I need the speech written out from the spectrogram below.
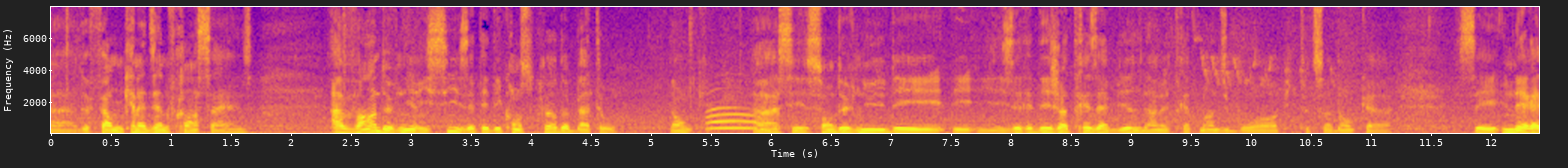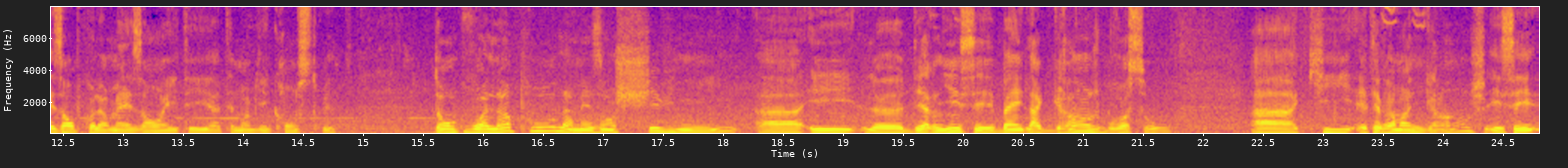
euh, de ferme canadienne-française. Avant de venir ici, ils étaient des constructeurs de bateaux. Donc, euh, c'est- sont devenus des, des- Ils étaient déjà très habiles dans le traitement du bois puis tout ça. Donc, euh, c'est une des raisons pourquoi leur maison a été euh, tellement bien construite. Donc, voilà pour la maison Chevigny. Euh, et le dernier, c'est ben, la Grange Brosseau. euh, qui était vraiment une grange. Et c'est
